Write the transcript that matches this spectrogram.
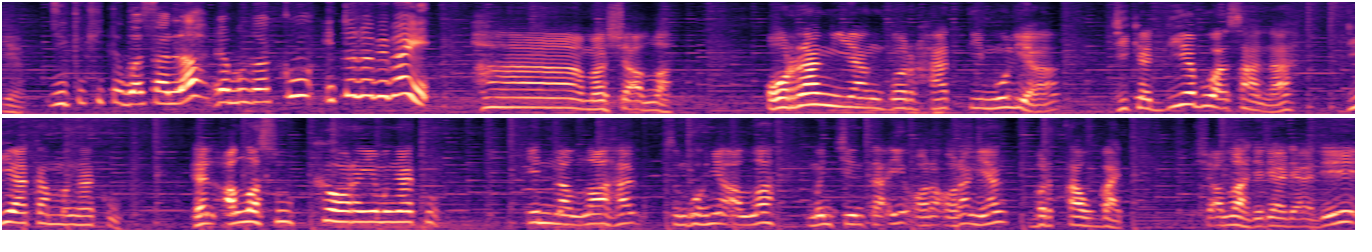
Ya. jika kita buat salah dan mengaku, itu lebih baik. Ha, Masya Allah. Orang yang berhati mulia, jika dia buat salah, dia akan mengaku. Dan Allah suka orang yang mengaku. Inna Allah, sungguhnya Allah mencintai orang-orang yang bertaubat. Insya Allah, jadi adik-adik,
